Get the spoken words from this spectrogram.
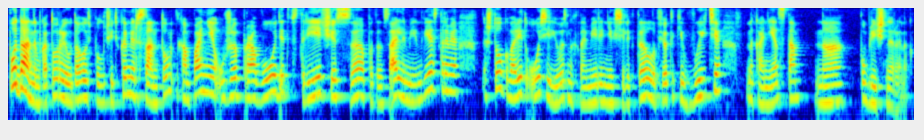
По данным, которые удалось получить коммерсанту, компания уже проводит встречи с потенциальными инвесторами, что говорит о серьезных намерениях Selectel все-таки выйти наконец-то на публичный рынок.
